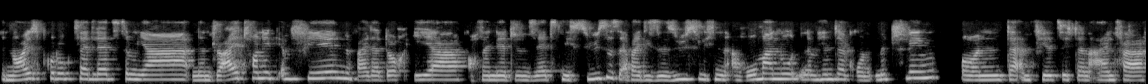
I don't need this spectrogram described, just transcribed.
neues Produkt seit letztem Jahr, einen Dry Tonic empfehlen, weil da doch eher, auch wenn der Gin selbst nicht süß ist, aber diese süßlichen Aromanoten im Hintergrund mitschwingen. Und da empfiehlt sich dann einfach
